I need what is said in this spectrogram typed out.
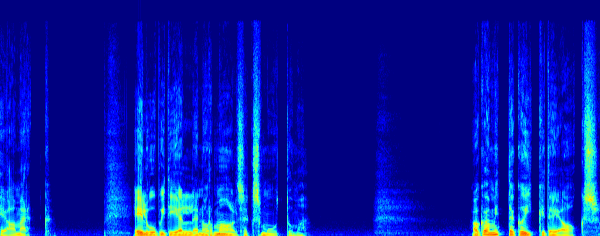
hea märk. elu pidi jälle normaalseks muutuma. aga mitte kõikide jaoks.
